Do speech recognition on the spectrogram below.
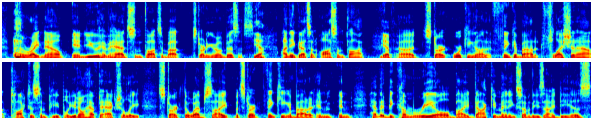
right now and you have had some thoughts about starting your own business. Yeah. I think that's an awesome thought. Yep. Uh, start working on it. Think about it. Flesh it out. Talk to some people. You don't have to actually start the website, but start thinking about it and, and have it become real by documenting some of these ideas.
